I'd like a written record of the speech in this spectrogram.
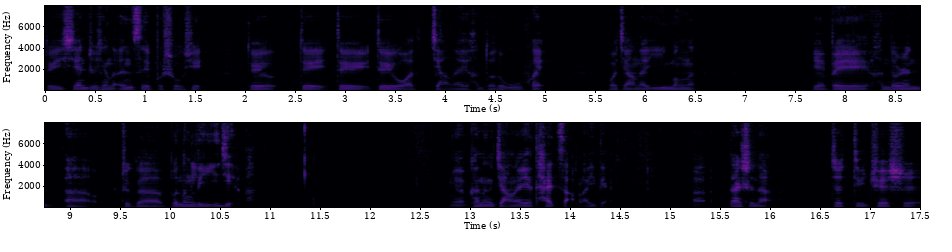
对先知性的恩赐也不熟悉，对对对对我讲了很多的误会，我讲的异梦呢，也被很多人呃。这个不能理解吧？因为可能讲的也太早了一点，呃，但是呢，这的确是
